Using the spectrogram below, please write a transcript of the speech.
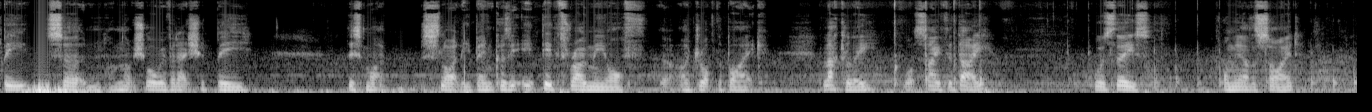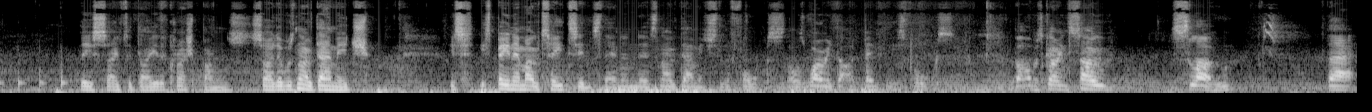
be certain. I'm not sure whether that should be this might have slightly bent because it, it did throw me off I dropped the bike. Luckily what saved the day was these on the other side. These saved the day the crash bungs. So there was no damage. It's, it's been MOT'd since then and there's no damage to the forks. I was worried that I'd bent these forks but I was going so slow that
